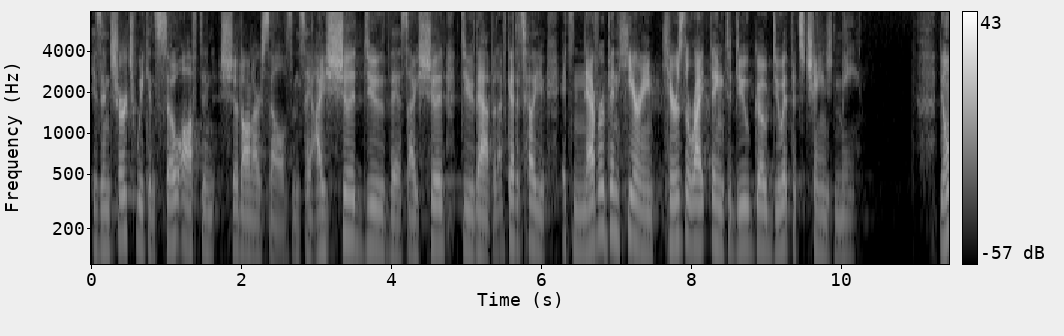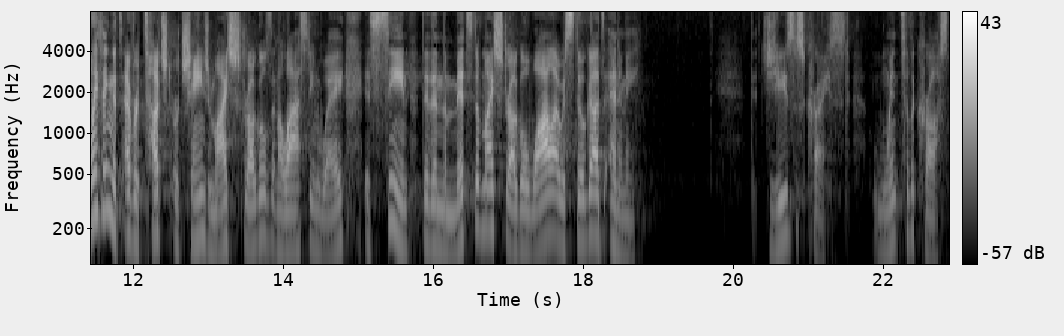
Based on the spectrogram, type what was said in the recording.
is in church, we can so often should on ourselves and say, I should do this, I should do that. But I've got to tell you, it's never been hearing, here's the right thing to do, go do it, that's changed me. The only thing that's ever touched or changed my struggles in a lasting way is seeing that in the midst of my struggle, while I was still God's enemy, Jesus Christ went to the cross,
